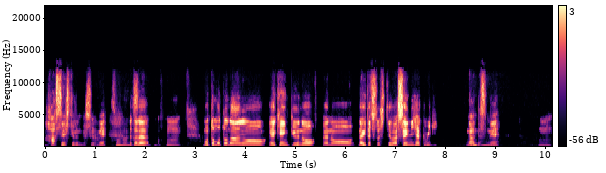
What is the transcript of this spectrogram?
発生してるんですよね。ねだから、うん、もともとのあの研究のあの成り立ちとしては1200ミリなんですね。うん、うん、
